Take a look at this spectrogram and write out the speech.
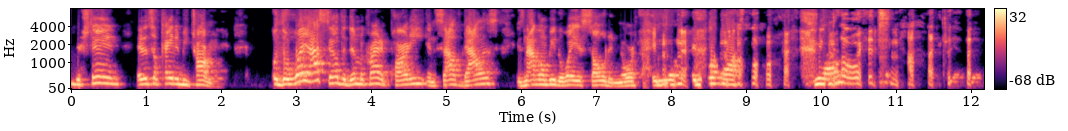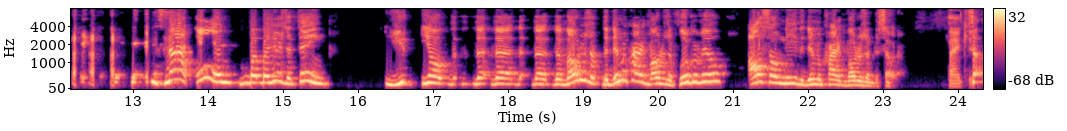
understand that it's okay to be targeted the way I sell the Democratic Party in South Dallas is not going to be the way it's sold in North in North, in North Austin. You know? No, it's not. it's not. And but but here's the thing. You you know the the the the, voters of the Democratic voters of Pflugerville also need the Democratic voters of DeSoto. Thank you. So,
